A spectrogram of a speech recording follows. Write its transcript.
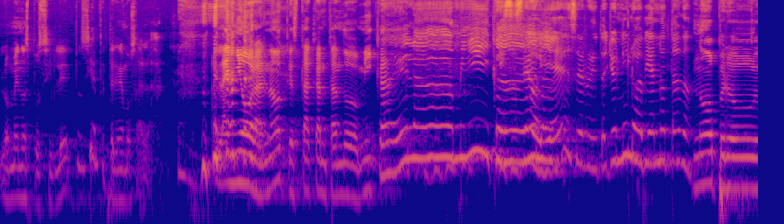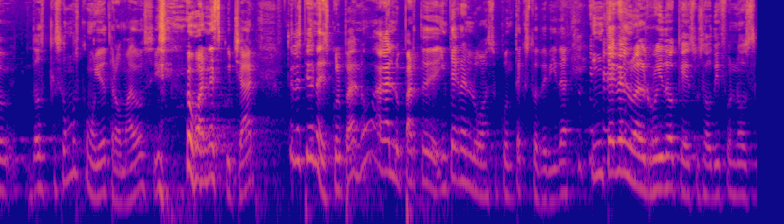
lo menos posible, pues siempre tenemos a la, a la ñora, ¿no? Que está cantando Micaela, ¿Y Micaela. si se oye ese ruido? Yo ni lo había notado. No, pero los que somos como yo de traumados sí lo van a escuchar. Entonces les pido una disculpa, ¿no? Háganlo parte de, intégrenlo a su contexto de vida, intégrenlo al ruido que sus audífonos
